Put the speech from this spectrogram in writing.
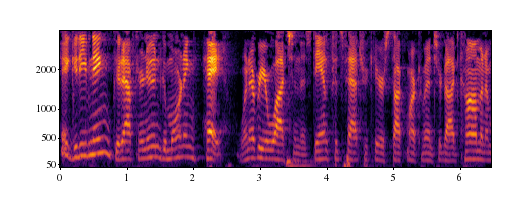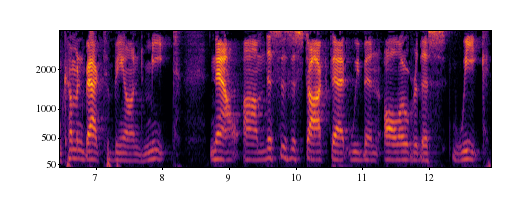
Hey, good evening, good afternoon, good morning. Hey, whenever you're watching this, Dan Fitzpatrick here, stockmarketmentor.com, and I'm coming back to Beyond Meat. Now, um, this is a stock that we've been all over this week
